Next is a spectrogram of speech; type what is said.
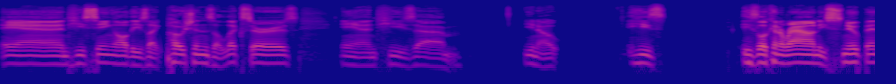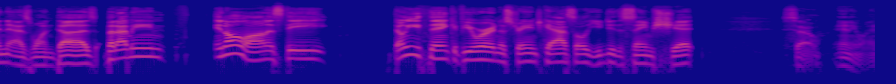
and he's seeing all these like potions, elixirs, and he's, um, you know, he's he's looking around, he's snooping as one does. But I mean, in all honesty, don't you think if you were in a strange castle, you'd do the same shit? So, anyway.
